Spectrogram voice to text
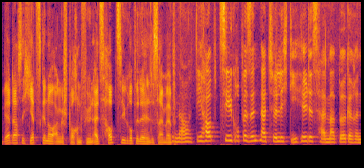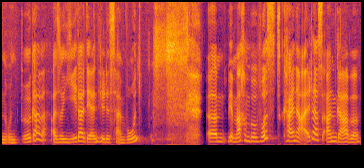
Wer darf sich jetzt genau angesprochen fühlen als Hauptzielgruppe der Hildesheim-App? Genau, die Hauptzielgruppe sind natürlich die Hildesheimer Bürgerinnen und Bürger, also jeder, der in Hildesheim wohnt. Ähm, wir machen bewusst keine Altersangabe,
